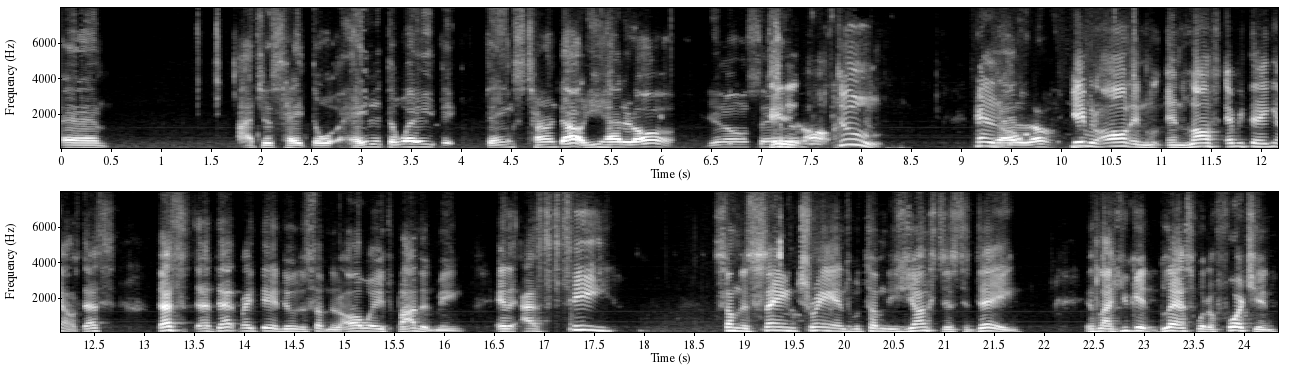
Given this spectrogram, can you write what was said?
and I just hate the hated the way that things turned out. He had it all. You know what I'm saying? Had it all, dude. Had it had all. it all. Gave it all and and lost everything else. That's that's that, that right there, dude, is something that always bothered me. And I see some of the same trends with some of these youngsters today. It's like you get blessed with a fortune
